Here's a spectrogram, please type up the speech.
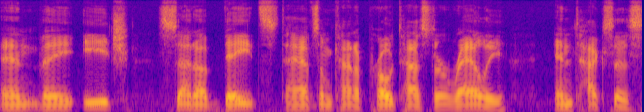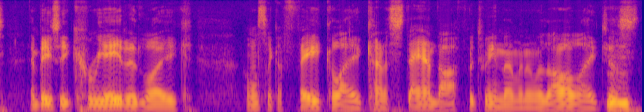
and they each set up dates to have some kind of protest or rally in Texas, and basically created like almost like a fake like kind of standoff between them, and it was all like mm-hmm. just.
